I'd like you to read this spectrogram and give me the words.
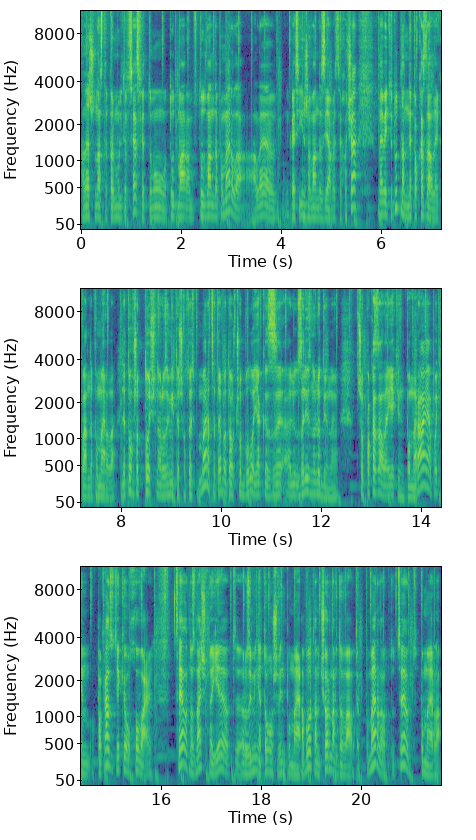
але ж у нас тепер мультивсесвіт, тому тут Мара, тут Ванда померла, але якась інша Ванда з'явиться. Хоча навіть і тут нам не показали, як Ванда померла. Для того, щоб точно розуміти, що хтось помер, це треба того, щоб було як з е, залізною людиною. Щоб показали, як він помирає, а потім показують, як його ховають. Це однозначно є от розуміння того, що він помер. Або там чорна вдова, так померла, то це от померла.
